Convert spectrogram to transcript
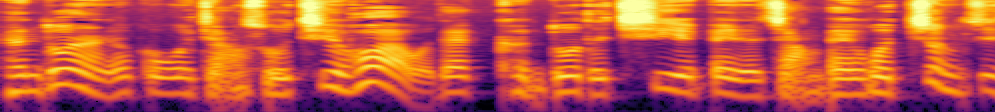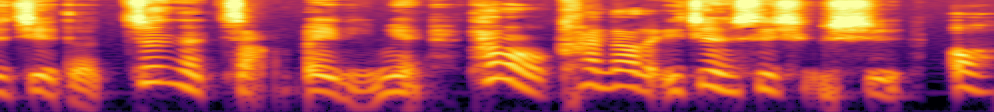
很多人都跟我讲说，其实后来我在很多的企业辈的长辈或政治界的真的长辈里面，他们我看到的一件事情是，哦，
